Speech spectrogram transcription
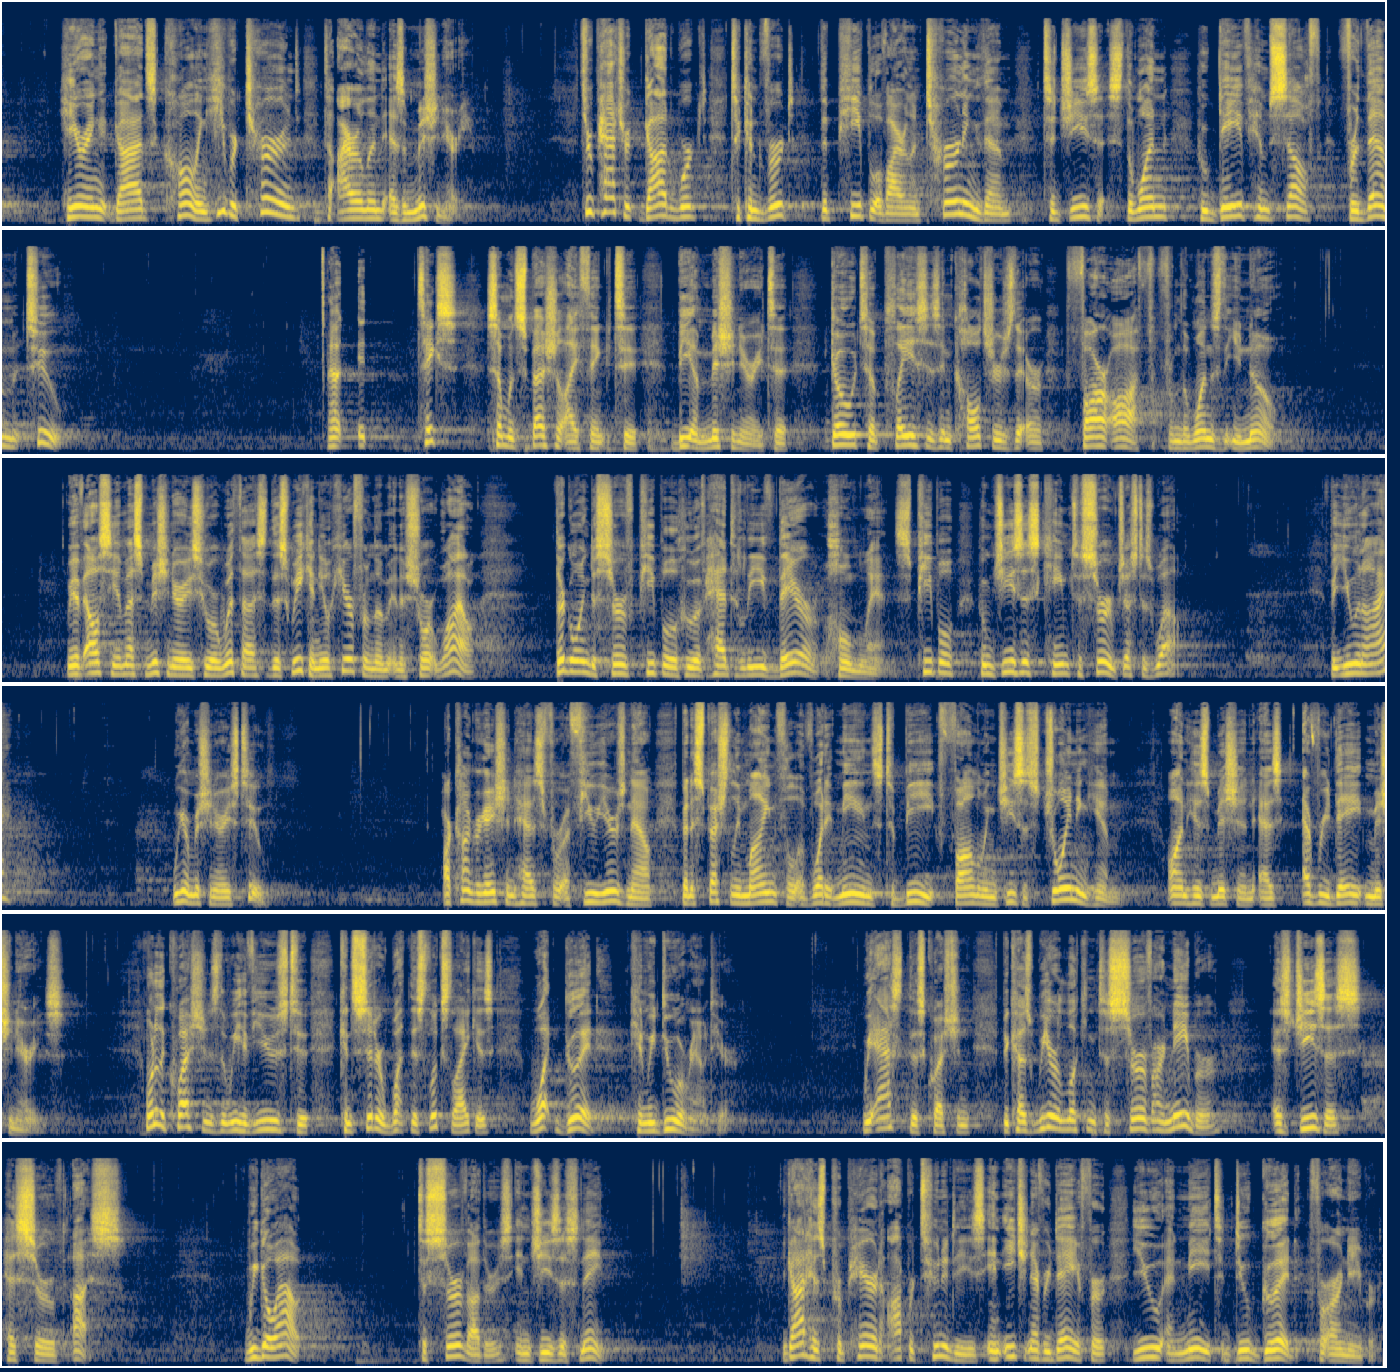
hearing God's calling, he returned to Ireland as a missionary. Through Patrick, God worked to convert the people of Ireland, turning them to Jesus, the one who gave himself for them too. Now, it takes someone special, I think, to be a missionary, to go to places and cultures that are far off from the ones that you know. We have LCMS missionaries who are with us this week, and you'll hear from them in a short while. They're going to serve people who have had to leave their homelands, people whom Jesus came to serve just as well. But you and I, we are missionaries too. Our congregation has, for a few years now, been especially mindful of what it means to be following Jesus, joining him on his mission as everyday missionaries. One of the questions that we have used to consider what this looks like is what good can we do around here? We ask this question because we are looking to serve our neighbor as Jesus has served us. We go out to serve others in Jesus' name. God has prepared opportunities in each and every day for you and me to do good for our neighbor.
